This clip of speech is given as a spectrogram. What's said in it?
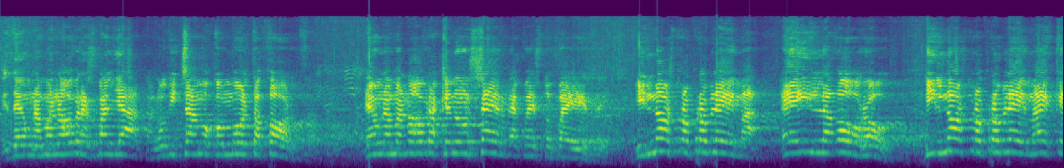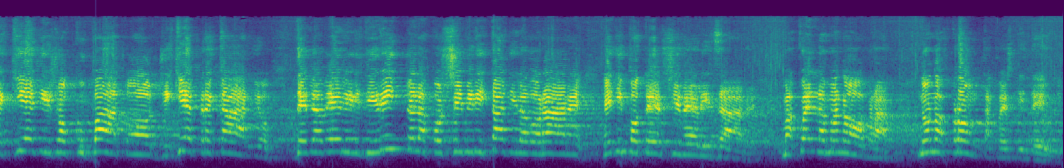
ed è una manovra sbagliata, lo diciamo con molta forza. È una manovra che non serve a questo Paese. Il nostro problema è il lavoro, il nostro problema è che chi è disoccupato oggi, chi è precario, deve avere il diritto e la possibilità di lavorare e di potersi realizzare. Ma quella manovra non affronta questi temi,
